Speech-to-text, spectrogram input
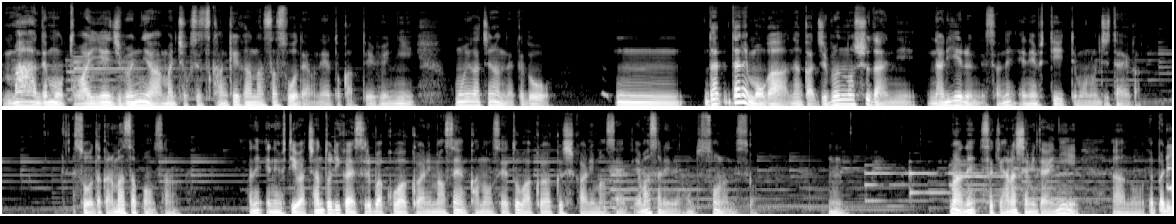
まあでもとはいえ自分にはあんまり直接関係がなさそうだよねとかっていうふうに思いがちなんだけどうーん誰もがなんか自分の手段になり得るんですよね NFT ってもの自体が。そうだからまさぽんさんがね NFT はちゃんと理解すれば怖くありません可能性とワクワクしかありませんいやまさにねほんとそうなんですよ。うん、まあねさっき話したみたいにあのやっぱり、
